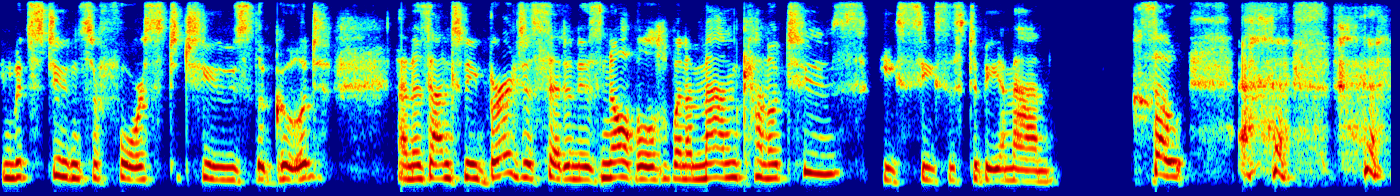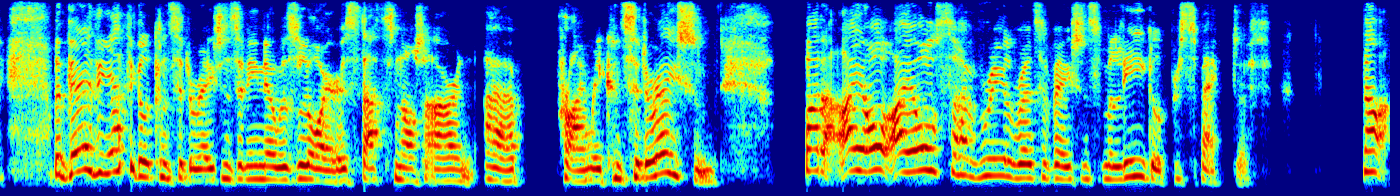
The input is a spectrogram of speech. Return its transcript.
in which students are forced to choose the good. And as Anthony Burgess said in his novel, when a man cannot choose, he ceases to be a man. So, but they're the ethical considerations, and you know, as lawyers, that's not our uh, primary consideration. But I, I also have real reservations from a legal perspective. Now,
